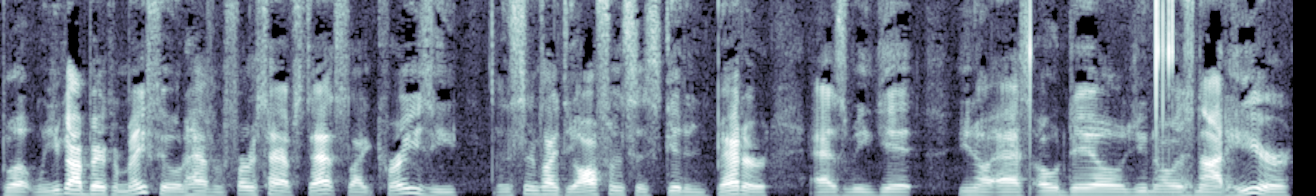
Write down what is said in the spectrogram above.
But when you got Baker Mayfield having first half stats like crazy, and it seems like the offense is getting better as we get, you know, as Odell, you know, is not here.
